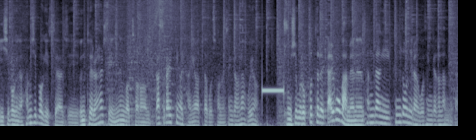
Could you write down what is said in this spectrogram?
20억이나 30억이 있어야지 은퇴를 할 수 있는 것처럼 가스라이팅을 당해왔다고 저는 생각을 하고요. 중심으로 포트를 깔고 가면은 상당히 큰 돈이라고 생각을 합니다.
